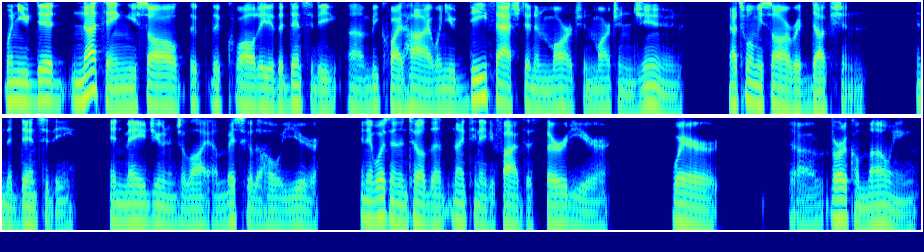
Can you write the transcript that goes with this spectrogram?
when you did nothing, you saw the, the quality of the density um, be quite high. When you dethatched it in March, in March and June, that's when we saw a reduction in the density in May, June, and July, basically the whole year. And it wasn't until the 1985, the third year, where uh, vertical mowing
